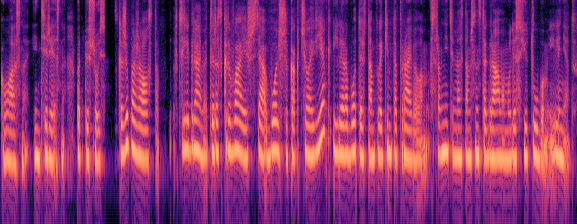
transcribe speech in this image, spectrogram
классно, интересно. Подпишусь. Скажи, пожалуйста, в Телеграме ты раскрываешься больше как человек или работаешь там по каким-то правилам, в сравнительно там, с Инстаграмом или с Ютубом, или нет?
